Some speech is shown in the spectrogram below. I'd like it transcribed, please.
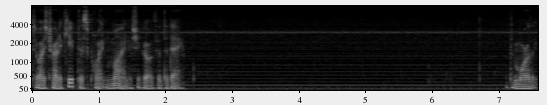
So always try to keep this point in mind as you go through the day. The more that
